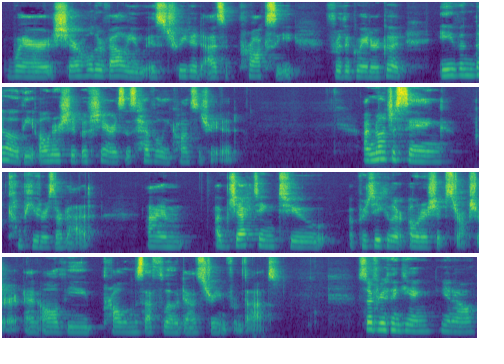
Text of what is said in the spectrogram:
where shareholder value is treated as a proxy for the greater good, even though the ownership of shares is heavily concentrated. I'm not just saying computers are bad. I'm objecting to a particular ownership structure and all the problems that flow downstream from that. So if you're thinking, you know,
